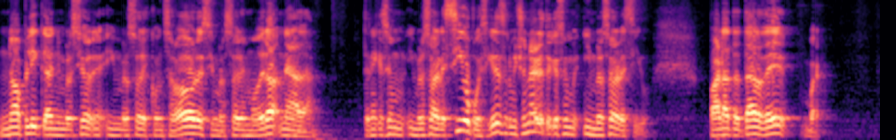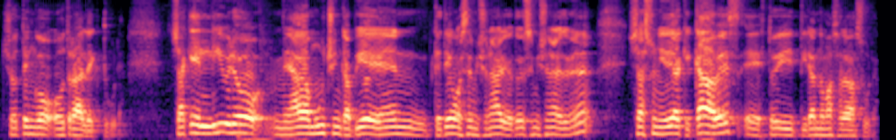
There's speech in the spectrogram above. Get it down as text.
No aplican inversores conservadores, inversores moderados, nada. Tenés que ser un inversor agresivo, porque si quieres ser millonario, tenés que ser un inversor agresivo. Para tratar de, bueno, yo tengo otra lectura ya que el libro me haga mucho hincapié en que tengo que ser millonario, que tengo que ser millonario, ¿eh? ya es una idea que cada vez eh, estoy tirando más a la basura.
